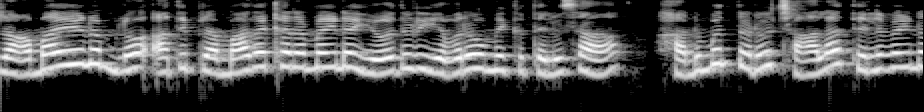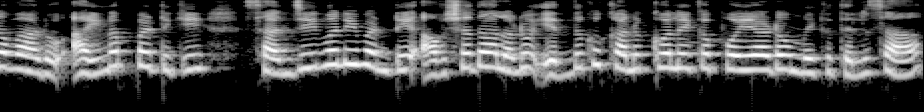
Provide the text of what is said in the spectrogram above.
రామాయణంలో అతి ప్రమాదకరమైన యోధుడు ఎవరో మీకు తెలుసా? హనుమంతుడు చాలా తెలివైనవాడు. అయినప్పటికీ సంజీవని వంటి ఔషధాలను ఎందుకు కనుక్కోలేకపోయాడో మీకు తెలుసా?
